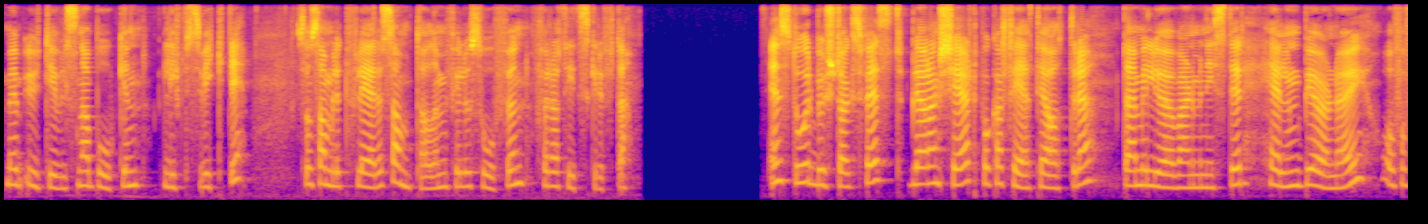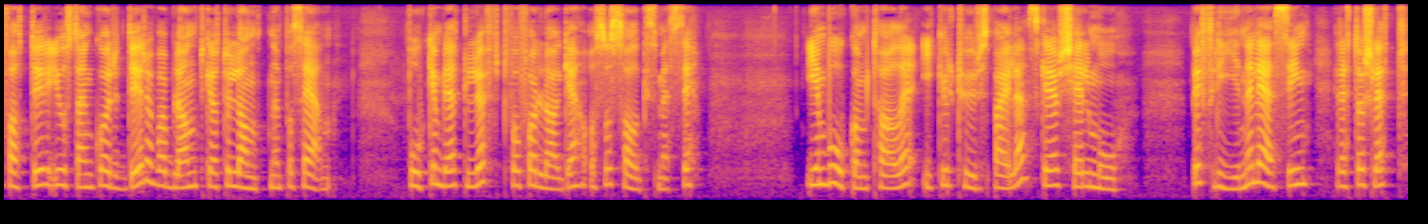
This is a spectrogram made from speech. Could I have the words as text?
med utgivelsen av boken Livsviktig, som samlet flere samtaler med filosofen fra tidsskriftet. En stor bursdagsfest ble arrangert på Kaféteatret der miljøvernminister Helen Bjørnøy og forfatter Jostein Gaarder var blant gratulantene på scenen. Boken ble et løft for forlaget, også salgsmessig. I en bokomtale i Kulturspeilet skrev Kjell Moe Befriende lesing, rett og slett.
